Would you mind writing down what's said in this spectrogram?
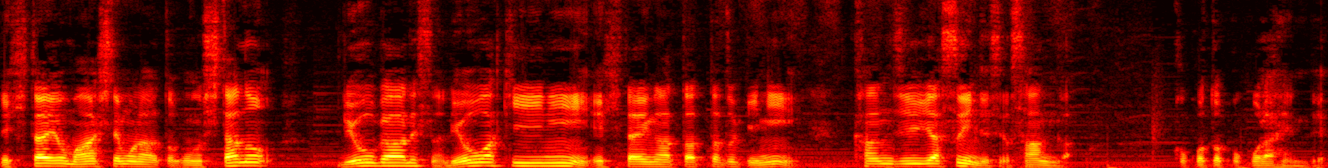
液体を回してもらうと、この下の両側ですね、両脇に液体が当たった時に感じやすいんですよ、酸が。こことここら辺で。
